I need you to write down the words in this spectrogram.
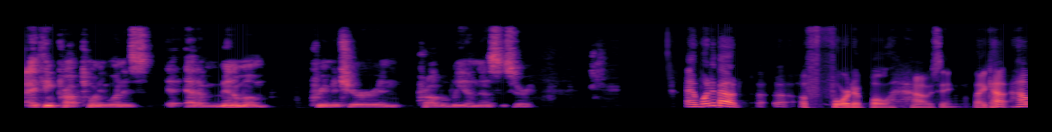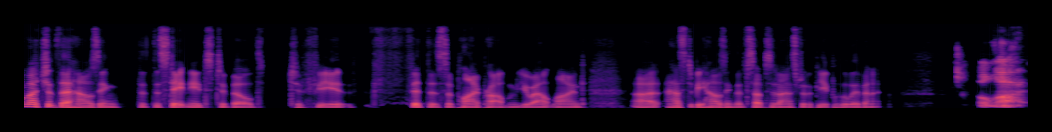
I think Prop 21 is at a minimum premature and probably unnecessary. And what about uh, affordable housing? Like how, how much of the housing that the state needs to build to fit, fit the supply problem you outlined uh, has to be housing that's subsidized for the people who live in it. A lot.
